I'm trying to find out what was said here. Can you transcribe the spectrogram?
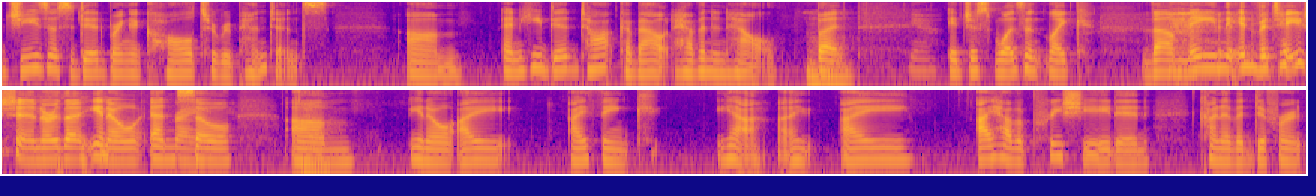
jesus did bring a call to repentance um, and he did talk about heaven and hell but Yeah. it just wasn't like the main invitation or the you know and Right. so um you know i i think yeah i i i have appreciated kind of a different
